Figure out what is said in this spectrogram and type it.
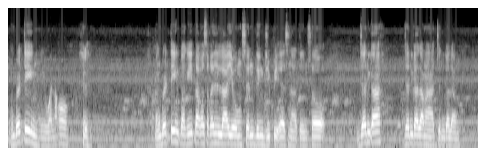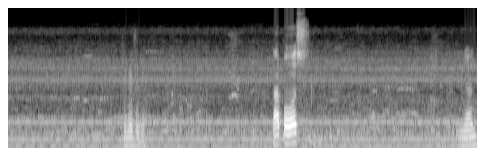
Mang Berting, naiwan ako. Mang Berting, pakita ko sa kanila yung sending GPS natin. So, dyan ka. Dyan ka lang ha. Dyan ka lang. Sige, sige. Tapos, yan.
